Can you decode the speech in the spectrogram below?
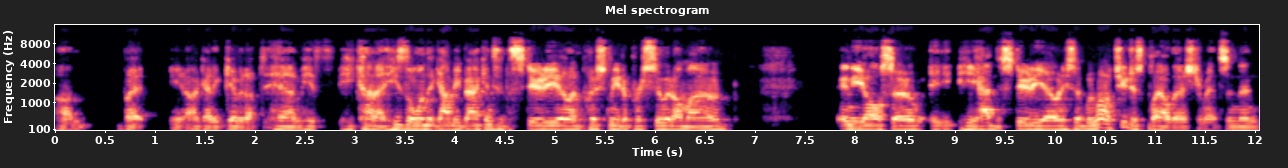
Um, but you know, I got to give it up to him. He he kind of he's the one that got me back into the studio and pushed me to pursue it on my own. And he also he, had the studio and he said, "Well, why don't you just play all the instruments?" And then,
